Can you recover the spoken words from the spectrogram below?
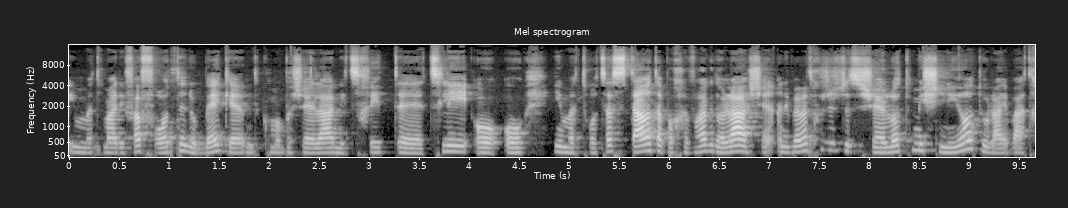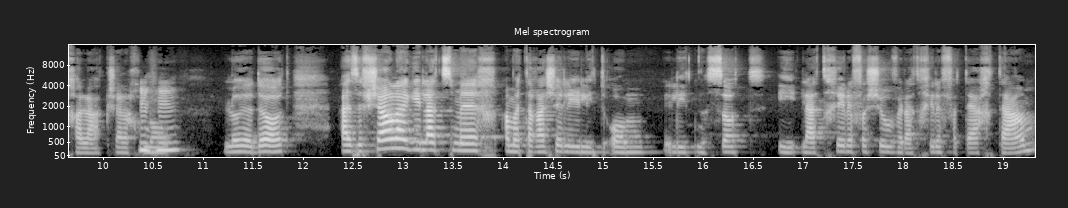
אם את מעדיפה front-end או back-end, כמו בשאלה הנצחית אה, אצלי, או, או אם את רוצה סטארט-אפ או חברה גדולה, שאני באמת חושבת שזה שאלות משניות אולי בהתחלה, כשאנחנו mm-hmm. לא יודעות, אז אפשר להגיד לעצמך, המטרה שלי היא לטעום, היא להתנסות, היא להתחיל איפשהו ולהתחיל לפתח טעם.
